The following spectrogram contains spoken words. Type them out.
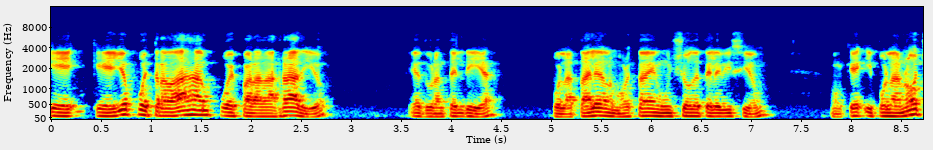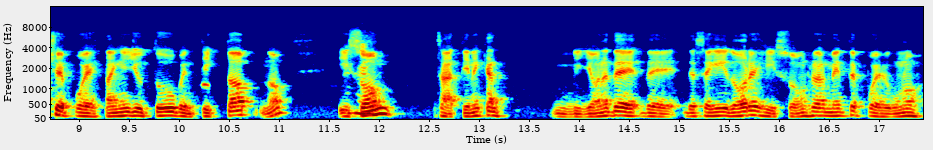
Que, ellos pues trabajan pues para la radio eh, durante el día, por la tarde a lo mejor están en un show de televisión, ¿okay? y por la noche pues están en YouTube, en TikTok, ¿no? Y son, o sea, tienen millones de, de, seguidores y son realmente pues unos,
